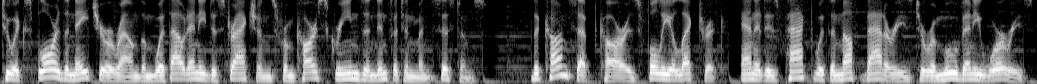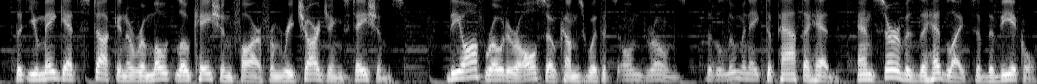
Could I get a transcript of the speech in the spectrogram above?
to explore the nature around them without any distractions from car screens and infotainment systems. The concept car is fully electric and it is packed with enough batteries to remove any worries that you may get stuck in a remote location far from recharging stations. The off-roader also comes with its own drones that illuminate the path ahead and serve as the headlights of the vehicle.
